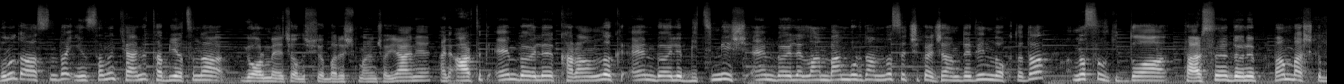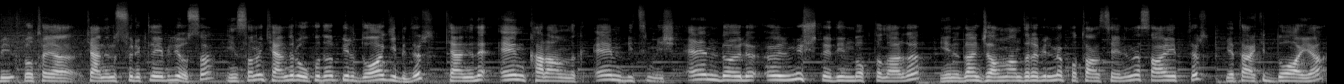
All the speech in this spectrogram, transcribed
Bunu da aslında insanın kendi tabiatına yormaya çalışıyor Barış Manço. Yani hani artık en böyle karanlık, en böyle bitmiş, en böyle lan ben buradan nasıl çıkacağım dediğin noktada nasıl ki doğa tersine dönüp bambaşka bir rotaya kendini sürükleyebiliyorsa insanın kendi ruhu da bir doğa gibidir. Kendini en karanlık, en bitmiş, en böyle ölmüş dediğin noktalarda yeniden canlandırabilme potansiyeline sahiptir. Yeter ki doğaya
